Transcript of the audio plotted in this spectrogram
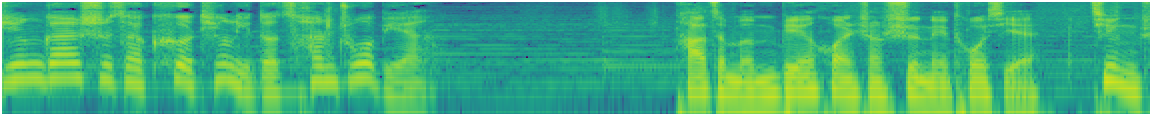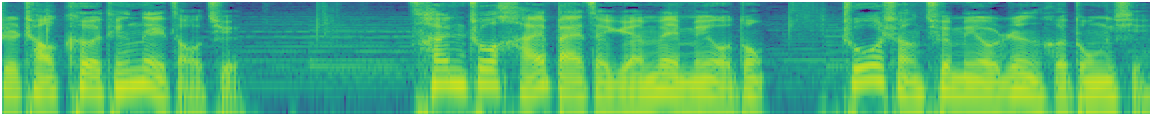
应该是在客厅里的餐桌边。”他在门边换上室内拖鞋，径直朝客厅内走去。餐桌还摆在原位没有动，桌上却没有任何东西。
